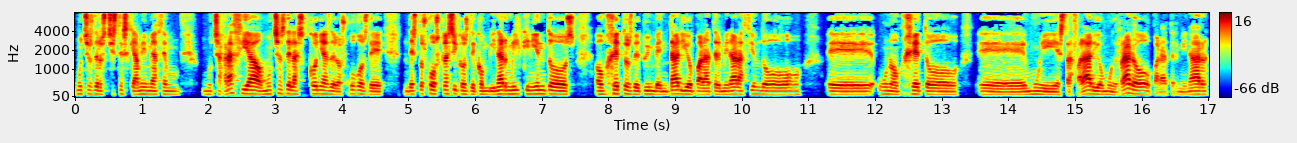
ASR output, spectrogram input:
muchos de los chistes que a mí me hacen mucha gracia, o muchas de las coñas de los juegos de, de estos juegos clásicos de combinar 1500 objetos de tu inventario para terminar haciendo eh, un objeto muy estrafalario, muy raro, o para terminar,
